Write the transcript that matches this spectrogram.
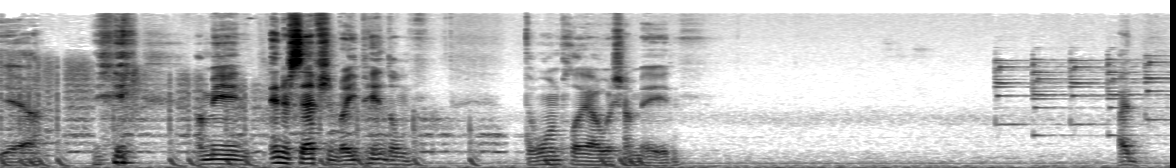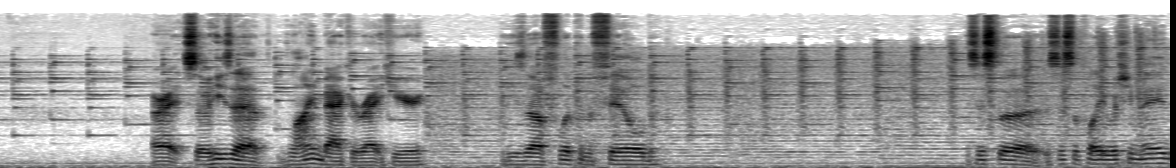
Yeah. I mean, interception, but he pinned him. The one play I wish I made. I. All right, so he's a linebacker right here. He's uh, flipping the field. Is this the is this the play which he made?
